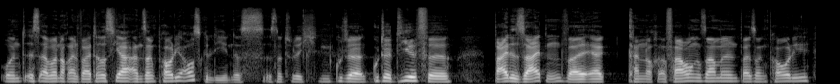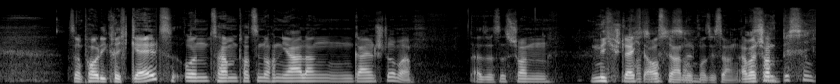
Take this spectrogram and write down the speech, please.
und ist aber noch ein weiteres Jahr an St. Pauli ausgeliehen. Das ist natürlich ein guter, guter Deal für beide Seiten, weil er kann noch Erfahrungen sammeln bei St. Pauli. St. Pauli kriegt Geld und haben trotzdem noch ein Jahr lang einen geilen Stürmer. Also es ist schon nicht schlecht es ausgehandelt, so muss ich sagen. Aber schon ein bisschen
